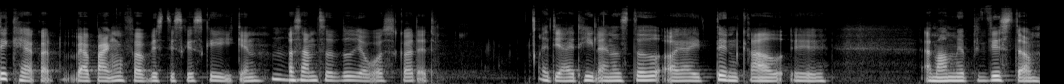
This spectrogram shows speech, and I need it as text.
det kan jeg godt være bange for, hvis det skal ske igen. Mm. Og samtidig ved jeg jo også godt, at, at jeg er et helt andet sted, og jeg i den grad øh, er meget mere bevidst om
